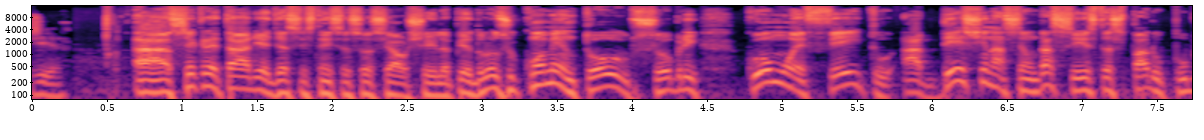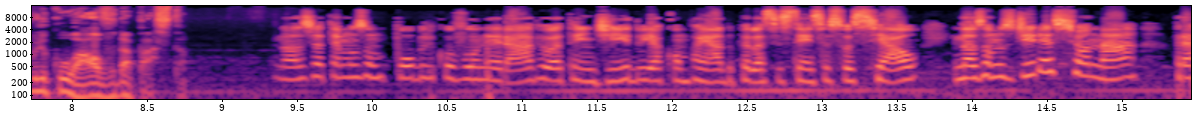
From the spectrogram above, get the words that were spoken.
Dia. A secretária de Assistência Social, Sheila Pedroso, comentou sobre como é feito a destinação das cestas para o público-alvo da pasta. Nós já temos um público vulnerável atendido e acompanhado pela assistência social e nós vamos direcionar para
